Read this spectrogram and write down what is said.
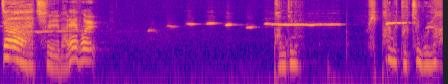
자, 출발해 볼. 반디는 휘파람을 불 줄 몰라.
